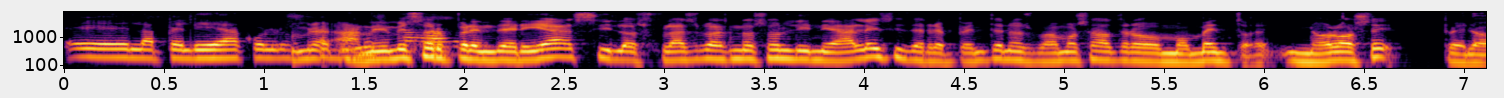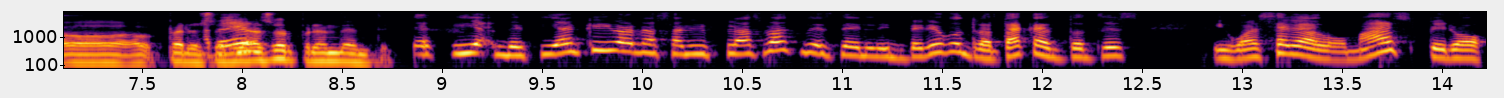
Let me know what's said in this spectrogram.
eh, la pelea con los. a mí me sorprendería si los flashbacks no son lineales y de repente nos vamos a otro momento. ¿eh? No lo sé, pero, pero sería sorprendente. decían que iban a salir flashbacks desde el Imperio contraataca, entonces igual sale algo más, pero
